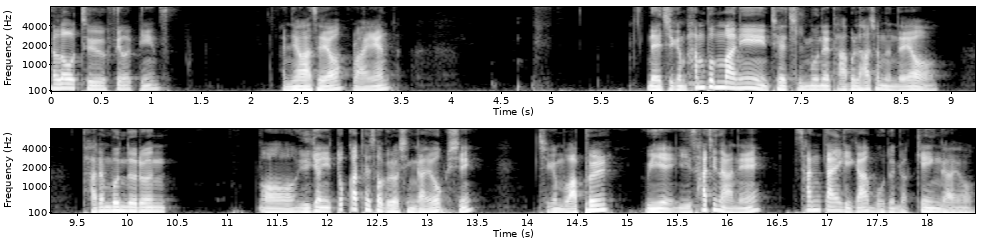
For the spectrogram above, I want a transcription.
Hello to Philippines. 안녕하세요, 라이언. 네, 지금 한 분만이 제 질문에 답을 하셨는데요. 다른 분들은 어, 의견이 똑같아서 그러신가요, 혹시? 지금 와플 위에 이 사진 안에 산 딸기가 모두 몇 개인가요?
